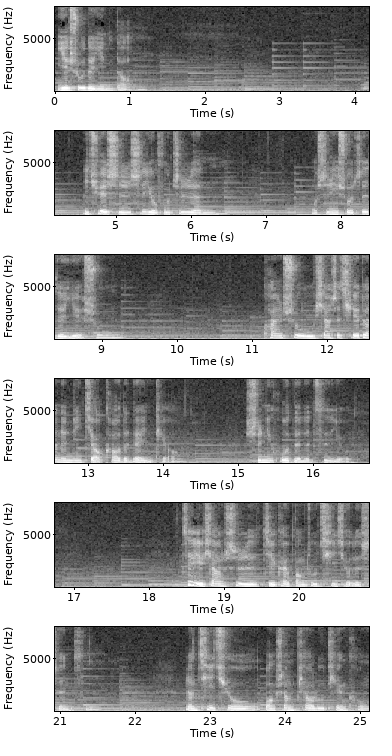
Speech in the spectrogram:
耶稣的引导。你确实是有福之人。我是你所知的耶稣。宽恕像是切断了你脚铐的链条，使你获得了自由。这也像是解开绑住气球的绳子，让气球往上飘入天空。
